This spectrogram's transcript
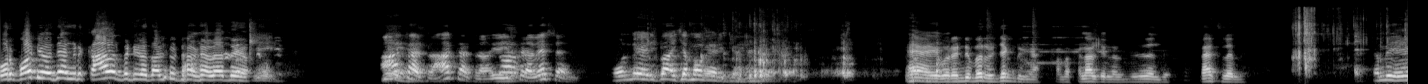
ஒரு போட்டி வச்சு அங்கிட்டு காதல் பெட்டியில தள்ளி விட்டாங்க எல்லாத்தையும். ஆக்காட்டுறா ஆக்காட்டுறா இது இருக்கடா வேஸ்ட் ஆகுது. ஒன்னே அடிப்பா ஏன் இவங்க ரெண்டு பேரும் ரிஜெக்ட்டுங்க அந்த பெனால்ட்டில இருந்து இதுல இருந்து மேட்ச்ல இருந்து. தம்பி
